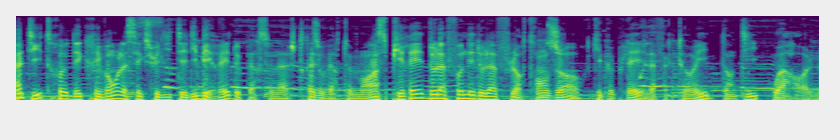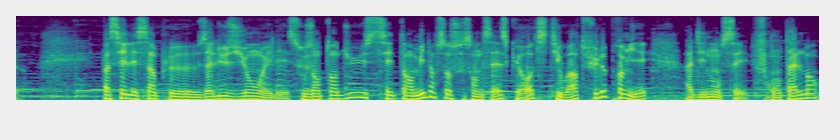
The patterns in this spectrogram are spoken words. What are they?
un titre décrivant la sexualité libérée de personnages très ouvertement inspirés de la faune et de la flore transgenre qui peuplait la factory d'Andy Warhol. Passé les simples allusions et les sous-entendus, c'est en 1976 que Rod Stewart fut le premier à dénoncer frontalement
